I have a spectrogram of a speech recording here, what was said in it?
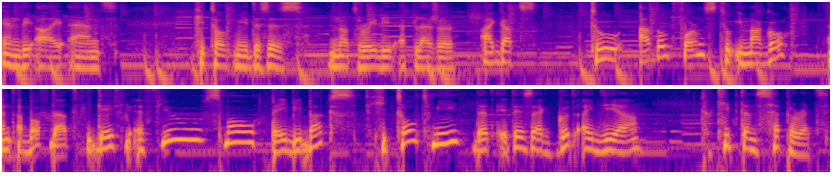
in the eye and he told me this is not really a pleasure. I got two adult forms, two imago, and above that he gave me a few small baby bugs. He told me that it is a good idea to keep them separate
